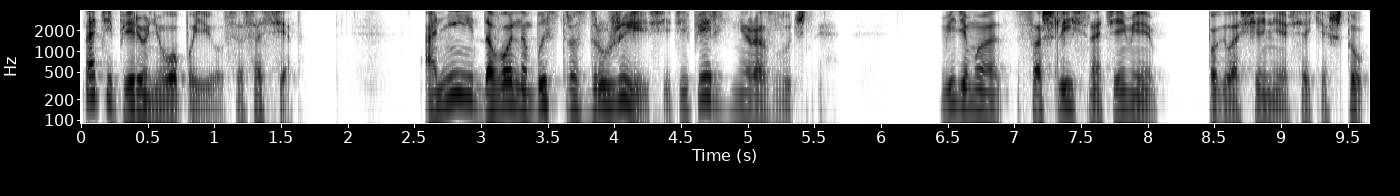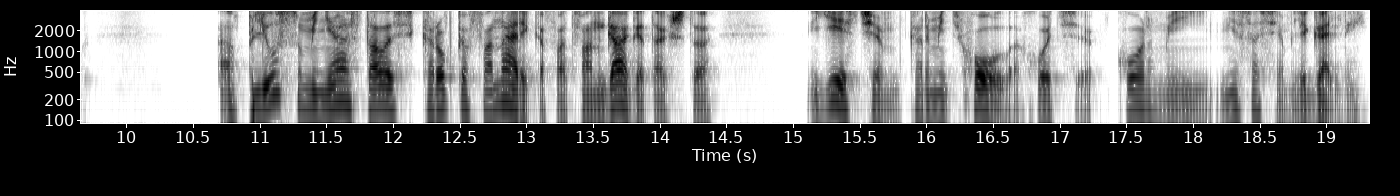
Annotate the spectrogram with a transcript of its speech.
а теперь у него появился сосед. Они довольно быстро сдружились и теперь неразлучны. Видимо, сошлись на теме поглощения всяких штук. А плюс у меня осталась коробка фонариков от Вангага, так что есть чем кормить Хоула, хоть корм и не совсем легальный.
